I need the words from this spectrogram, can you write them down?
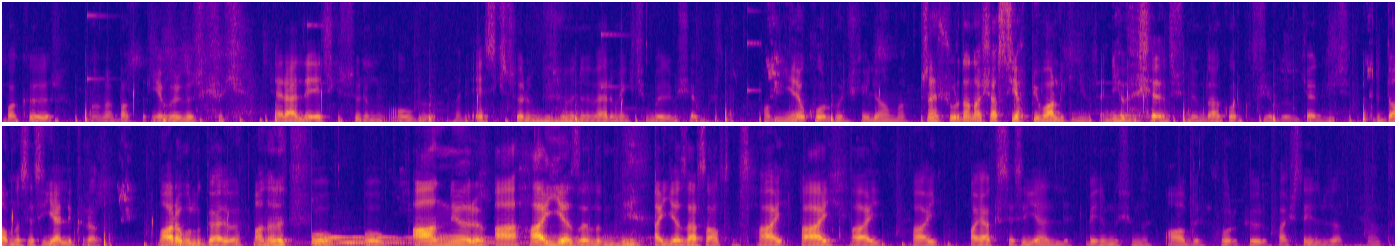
Bakır. Normal bakır. Niye böyle gözüküyor ki? Herhalde eski sürüm olduğu hani eski sürüm bölümünü vermek için böyle bir şey yapmışlar. Abi yine korkunç geliyor ama. Sen şuradan aşağı siyah bir varlık iniyor. Ben niye böyle şeyler düşünüyorum? Daha korkutucu yapıyorum kendim için. Bir damla sesi geldi kral. Mağara bulduk galiba. Ananı. Oh oh. Anlıyorum. Aa, hay yazalım bir. Hay yazarsa altımız. Hay hay hay hay. Ayak sesi geldi. Benim dışında. Abi korkuyorum. Kaçtayız biz 66.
